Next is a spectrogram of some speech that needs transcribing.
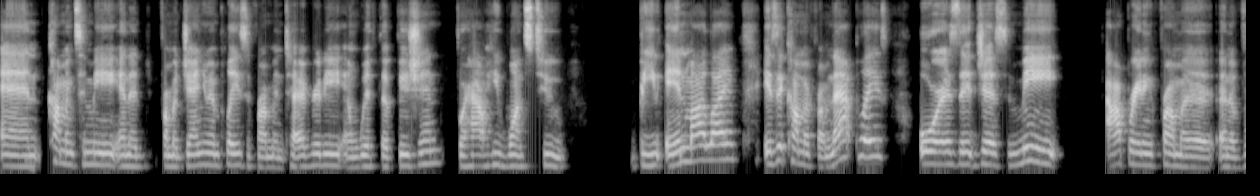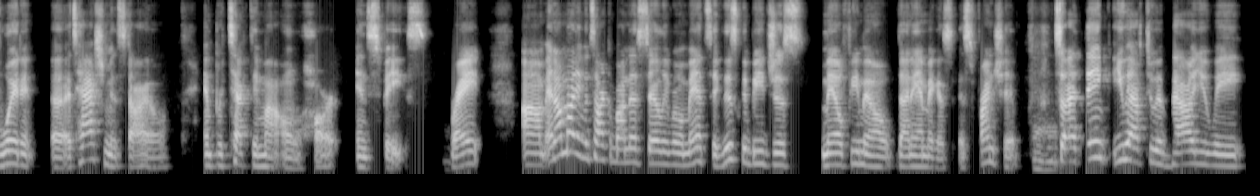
And coming to me in a from a genuine place and from integrity and with the vision for how he wants to be in my life is it coming from that place? Or is it just me operating from a, an avoidant uh, attachment style and protecting my own heart and space right? Um, and i'm not even talking about necessarily romantic. This could be just male female dynamic as, as friendship. Mm-hmm. So I think you have to evaluate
